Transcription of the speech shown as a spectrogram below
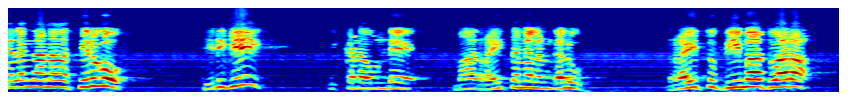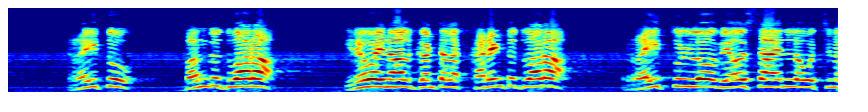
తెలంగాణలో తిరుగు. తిరిగి ఇక్కడ ఉండే మా రైతన్నలను గలు రైతు బీమా ద్వారా రైతు బంధు ద్వారా ఇరవై నాలుగు గంటల కరెంటు ద్వారా రైతుల్లో వ్యవసాయంలో వచ్చిన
